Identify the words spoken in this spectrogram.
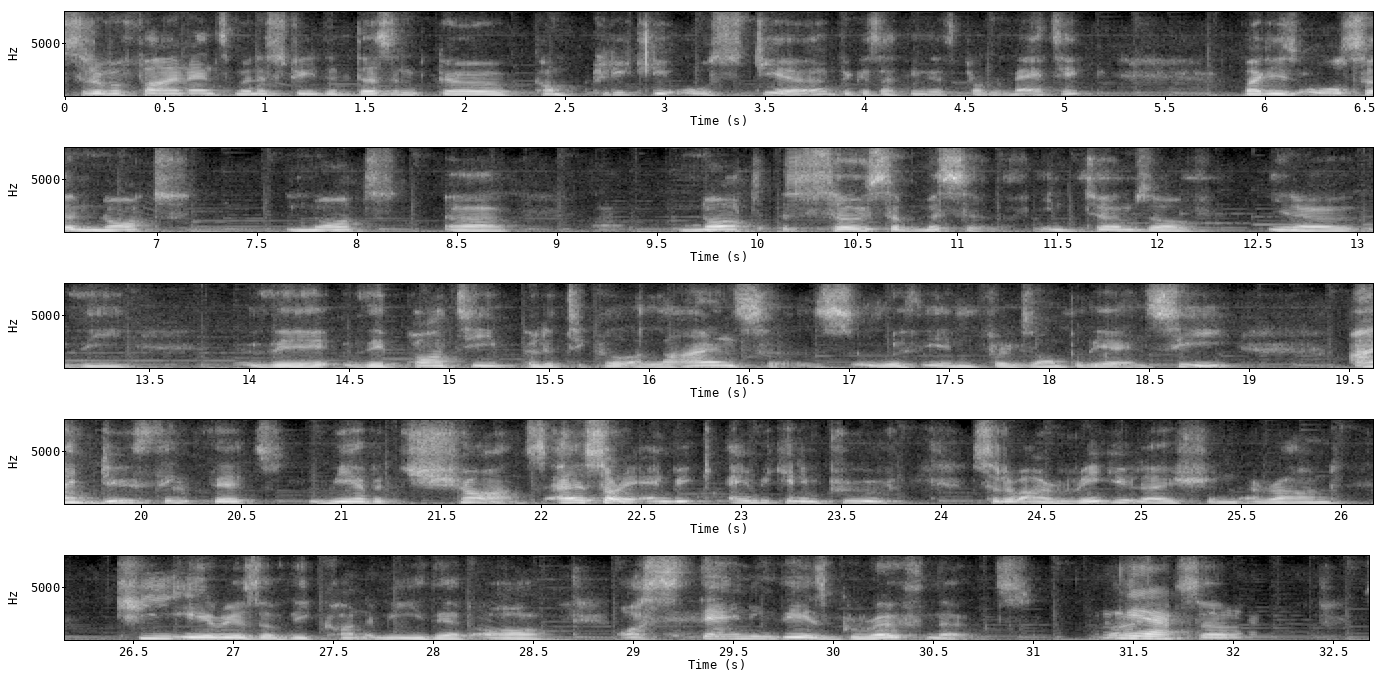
sort of a finance ministry that doesn't go completely austere because I think that's problematic, but is also not not uh, not so submissive in terms of you know the the the party political alliances within, for example, the ANC. I do think that we have a chance. Uh, sorry, and we and we can improve sort of our regulation around key areas of the economy that are are standing there as growth nodes. Right? Yeah. So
